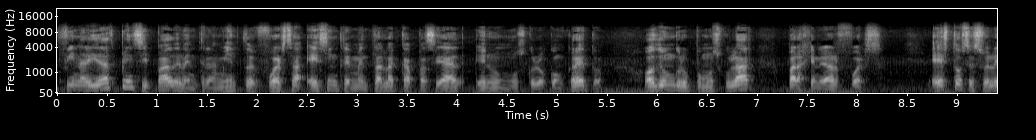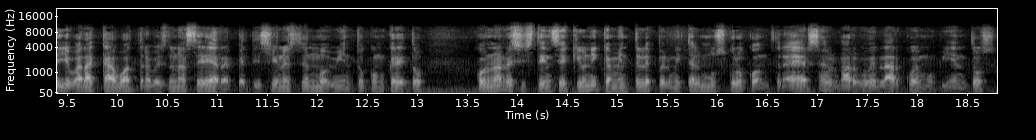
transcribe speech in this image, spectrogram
finalidad principal del entrenamiento de fuerza es incrementar la capacidad en un músculo concreto o de un grupo muscular para generar fuerza. Esto se suele llevar a cabo a través de una serie de repeticiones de un movimiento concreto con una resistencia que únicamente le permite al músculo contraerse a lo largo del arco de movimientos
